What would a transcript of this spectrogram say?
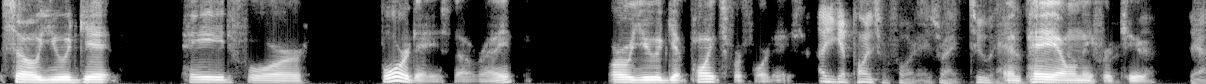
so you would get paid for four days though, right? Or you would get points for four days Oh, you get points for four days, right? Two halves. and pay only for two. Yeah, yeah.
